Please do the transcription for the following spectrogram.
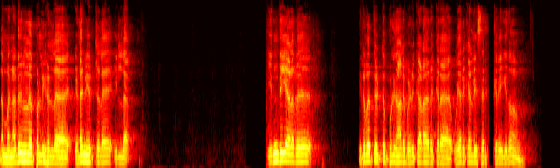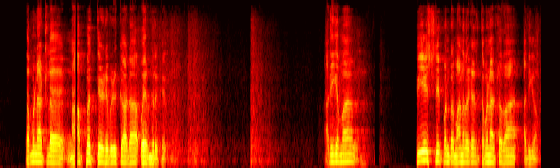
நம்ம நடுநிலைப் பள்ளிகளில் இடைநிற்றலே இல்லை. இந்திய அளவு இருபத்தெட்டு புள்ளி நாலு விழுக்காடாக இருக்கிற உயர்கல்வி சேர்க்கை விகிதம் தமிழ்நாட்டில் நாற்பத்தேழு விழுக்காடாக உயர்ந்திருக்கு. அதிகமாக பிஹெச்டி பண்ணுற மாணவர்கள் தமிழ்நாட்டில் தான் அதிகம்.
